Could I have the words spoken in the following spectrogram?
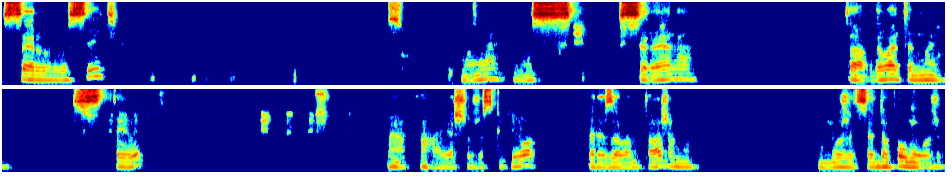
сервер висить. О, у нас сирена. Так, давайте ми стоп. Ага, я ж уже скопіював. Перезавантажимо. Може, це допоможе.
